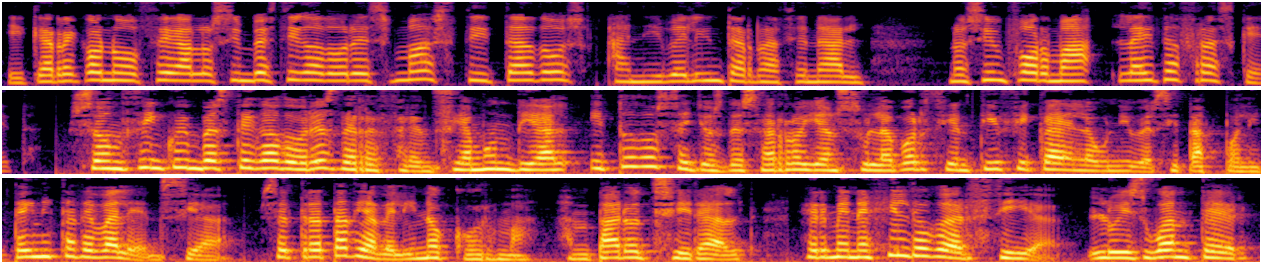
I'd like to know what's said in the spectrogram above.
y que reconoce a los investigadores más citados a nivel internacional. Nos informa Laida Frasquet. Son cinco investigadores de referencia mundial y todos ellos desarrollan su labor científica en la Universidad Politécnica de Valencia. Se trata de Abelino Corma, Amparo Chiralt, Hermenegildo García, Luis Guanter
